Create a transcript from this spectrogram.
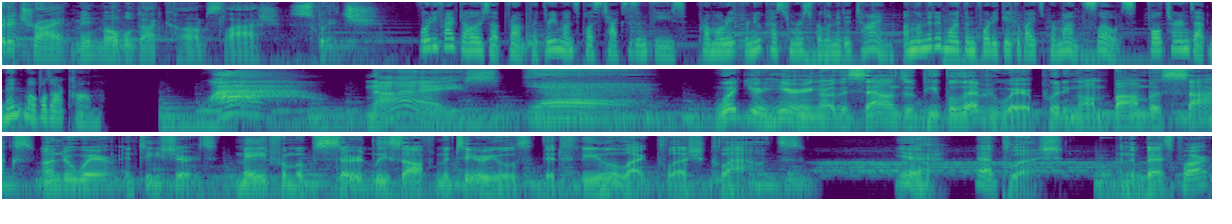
it a try at mintmobile.com slash switch. $45 upfront for three months plus taxes and fees. Promo rate for new customers for limited time. Unlimited more than 40 gigabytes per month. Slows. Full terms at mintmobile.com. Wow. Nice. Yeah. What you're hearing are the sounds of people everywhere putting on Bombas socks, underwear, and t-shirts made from absurdly soft materials that feel like plush clouds. Yeah, that plush. And the best part?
